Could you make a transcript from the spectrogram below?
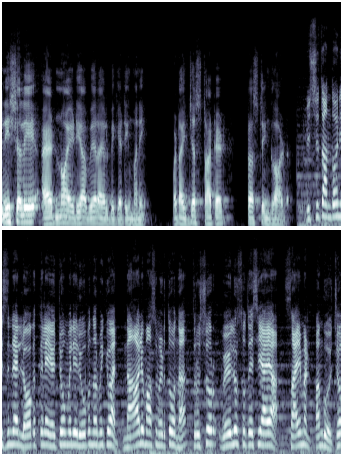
initially, I had no idea where I will be getting money, but I just started trusting God. വിശുദ്ധ അന്തോനിസിന്റെ ലോകത്തിലെ ഏറ്റവും വലിയ രൂപം നിർമ്മിക്കുവാൻ നാലു മാസം എടുത്തുവെന്ന് തൃശൂർ വേലൂർ സ്വദേശിയായ സൈമൺ പങ്കുവച്ചു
